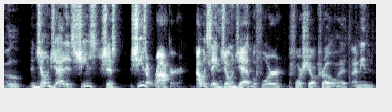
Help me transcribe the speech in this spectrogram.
Oh, And Joan Jett is she's just she's a rocker. I would say Joan Jett before before Sheryl Crow. I, I mean,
